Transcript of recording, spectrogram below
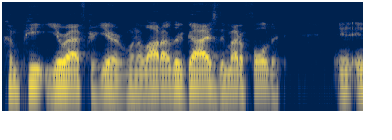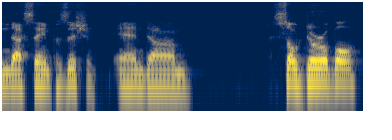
compete year after year when a lot of other guys they might have folded in, in that same position. And um, so durable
